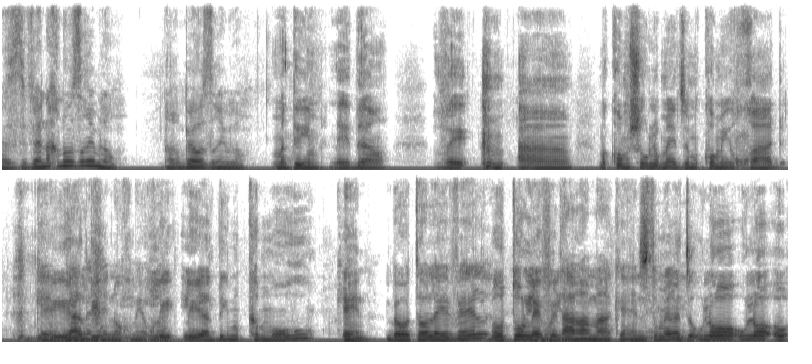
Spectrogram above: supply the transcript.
אז, ואנחנו עוזרים לו, הרבה עוזרים לו. מדהים, נהדר. והמקום שהוא לומד זה מקום מיוחד. כן, גן לחינוך מיוחד. ל- לילדים כמוהו, כן, באותו לבל. באותו לבל. באותה רמה, כן. זאת אומרת, זה- הוא לא, הוא, לא, הוא,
